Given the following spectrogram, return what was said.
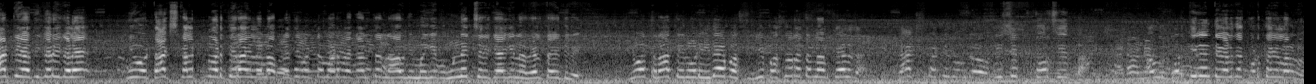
ಆರ್ ಟಿ ಅಧಿಕಾರಿಗಳೇ, ನೀವು ಟ್ಯಾಕ್ಸ್ ಕಲೆಕ್ಟ್ ಮಾಡ್ತೀರಾ ಇಲ್ಲ ನಾವು ಪ್ರತಿಭಟನೆ ಮಾಡಬೇಕಂತ ನಾವು ನಿಮಗೆ ಮುನ್ನೆಚ್ಚರಿಕೆಯಾಗಿ ನಾವು ಹೇಳ್ತಾ ಇದ್ದೀವಿ. ಇವತ್ತು ರಾತ್ರಿ ನೋಡಿ ಇದೇ ಬಸ್ ಈ ಬಸ್ಸವ್ರ ಹತ್ರ ನಾನು ಕೇಳಿದೆ. ಟ್ಯಾಕ್ಸ್ ಕಟ್ಟಿದ್ದು ಒಂದು ರಿಸಿಪ್ಟ್ ತೋರಿಸಿ ಅಂತ. ಅವ್ನು ಕೊಡ್ತೀನಿ ಅಂತ ಹೇಳಿದೆ, ಕೊಡ್ತಾ ಇಲ್ಲ ಅವನು.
